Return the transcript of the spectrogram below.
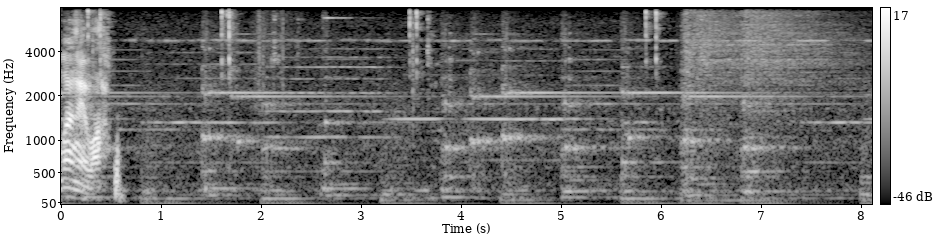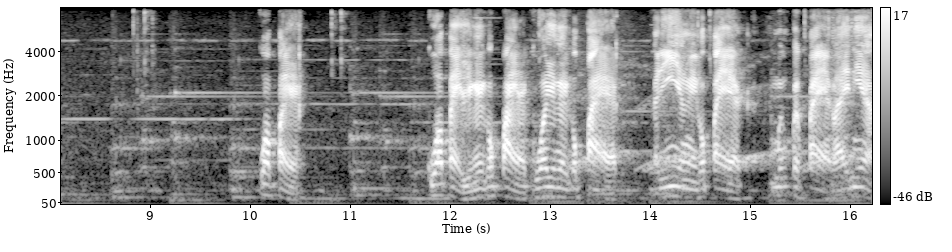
ว่าไงวะกว่าแปลกกว่าแปลกยังไงก็แปลกกว่ายังไงก็แปลก อันนี้ยังไงก็แปลก มึงแปลกๆอะไรเนี่ย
